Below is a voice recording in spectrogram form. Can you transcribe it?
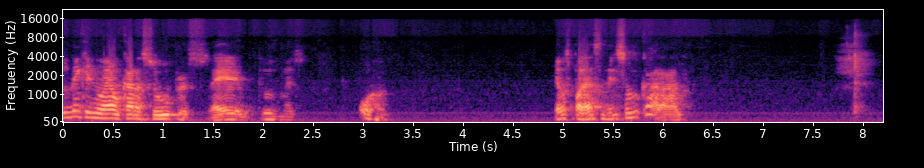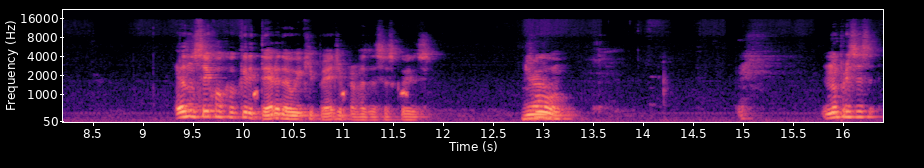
Tudo bem que ele não é um cara super sério, tudo, mas. Porra. Aquelas palestras dele são do caralho. Eu não sei qual é o critério da Wikipedia pra fazer essas coisas. Tipo. Não precisa.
